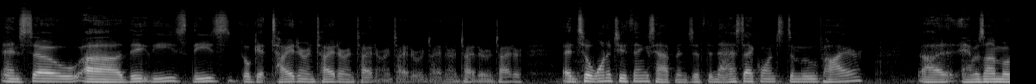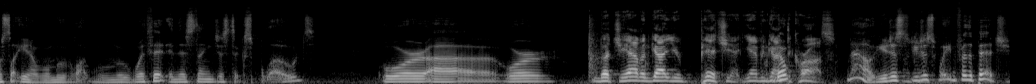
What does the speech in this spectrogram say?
And so uh, the, these these they'll get tighter and tighter and tighter and tighter and tighter and tighter and tighter until one of two things happens. If the Nasdaq wants to move higher, uh, Amazon most likely you know will move will move with it, and this thing just explodes, or uh, or But you haven't got your pitch yet. You haven't got Nope. the cross. no, you're just you're just waiting for the pitch.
